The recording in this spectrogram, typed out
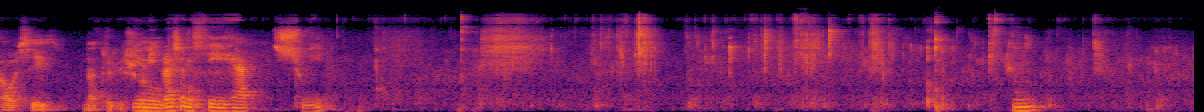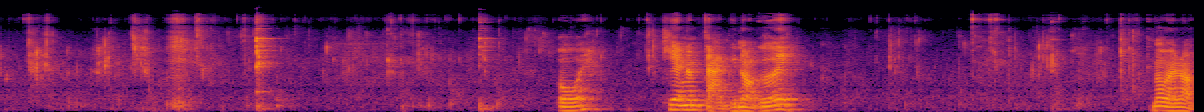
our sea. Not really you sure. mean Russian sea have sweet อืม โอ้ยเคียงน้ำตาลพี่น้องเอ้ยไม่ไหวหรอก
